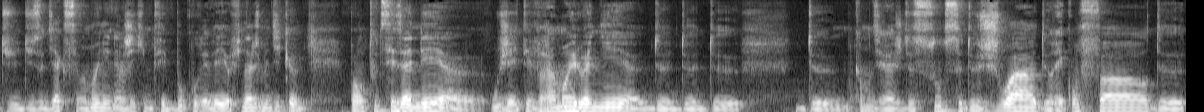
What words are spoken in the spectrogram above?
du, du, zodiaque. C'est vraiment une énergie qui me fait beaucoup rêver. Et au final, je me dis que pendant toutes ces années euh, où j'ai été vraiment éloigné euh, de, de, de, de comment dirais-je, de sources de joie, de réconfort, de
